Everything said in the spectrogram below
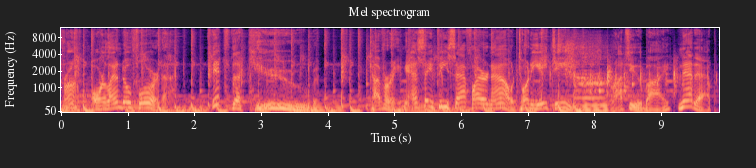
from Orlando, Florida, it's theCUBE. Covering SAP Sapphire Now 2018. Brought to you by NetApp.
